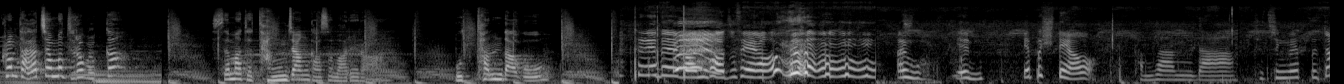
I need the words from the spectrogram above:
그럼 다 같이 한번 들어볼까? 쌤한테 당장 가서 말해라. 못한다고. 트레들 많이 봐주세요. 아이고 얘 예쁘시대요. 감사합니다. 제 친구 예쁘죠?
